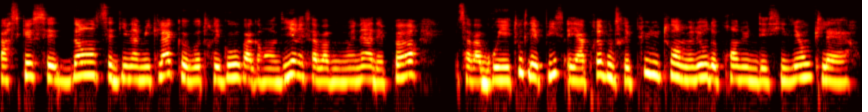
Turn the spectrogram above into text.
parce que c'est dans cette dynamique-là que votre ego va grandir et ça va vous mener à des peurs ça va brouiller toutes les pistes et après vous ne serez plus du tout en mesure de prendre une décision claire.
